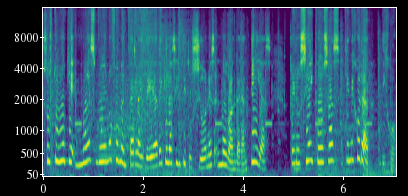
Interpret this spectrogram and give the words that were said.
sostuvo que no es bueno fomentar la idea de que las instituciones no dan garantías, pero sí hay cosas que mejorar, dijo.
